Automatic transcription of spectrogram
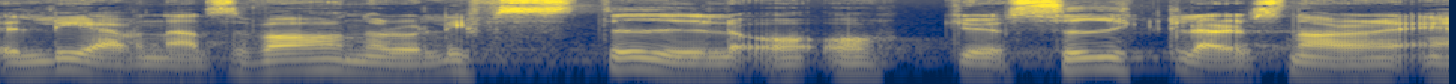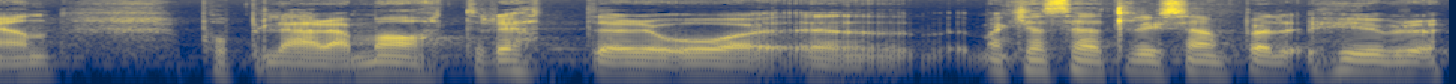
levnadsvanor och livsstil och, och eh, cykler snarare än populära maträtter. Och, eh, man kan säga till exempel hur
